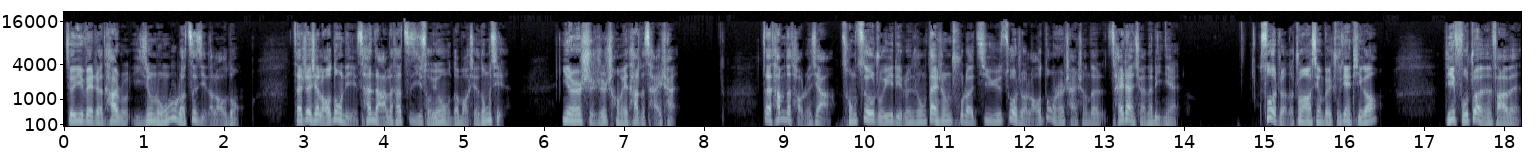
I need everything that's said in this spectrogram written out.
就意味着他融已经融入了自己的劳动，在这些劳动里掺杂了他自己所拥有的某些东西，因而使之成为他的财产。在他们的讨论下，从自由主义理论中诞生出了基于作者劳动而产生的财产权的理念，作者的重要性被逐渐提高。迪福撰文发问：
